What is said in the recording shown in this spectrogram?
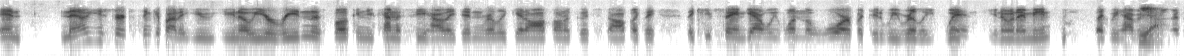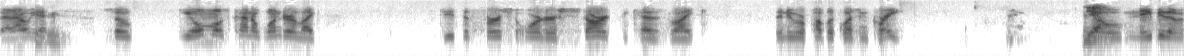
And now you start to think about it. You you know you're reading this book and you kind of see how they didn't really get off on a good stop. Like they they keep saying, yeah, we won the war, but did we really win? You know what I mean? Like we haven't yeah. figured that out yet. Mm-hmm. So you almost kind of wonder like did the First Order start because like the New Republic wasn't great? Yeah. So maybe the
